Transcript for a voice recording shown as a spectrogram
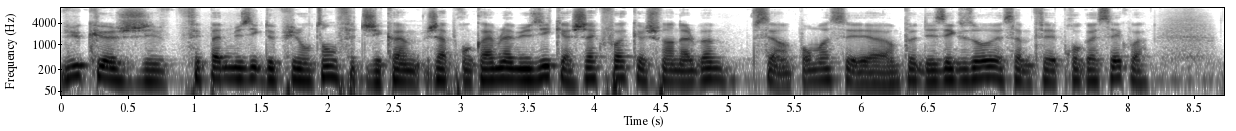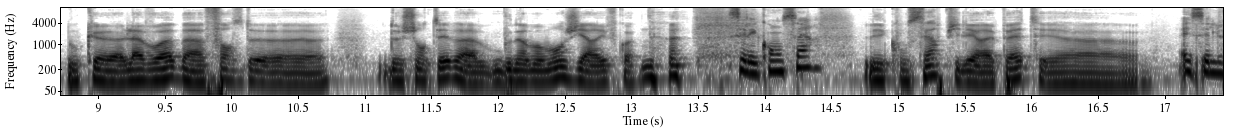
vu que j'ai fait pas de musique depuis longtemps, en fait, j'ai quand même, j'apprends quand même la musique à chaque fois que je fais un album. C'est pour moi, c'est un peu des exos et ça me fait progresser, quoi. Donc euh, la voix, bah, à force de, de chanter, bah, au bout d'un moment, j'y arrive. quoi. c'est les concerts Les concerts, puis les répètes et... Euh, et c'est le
